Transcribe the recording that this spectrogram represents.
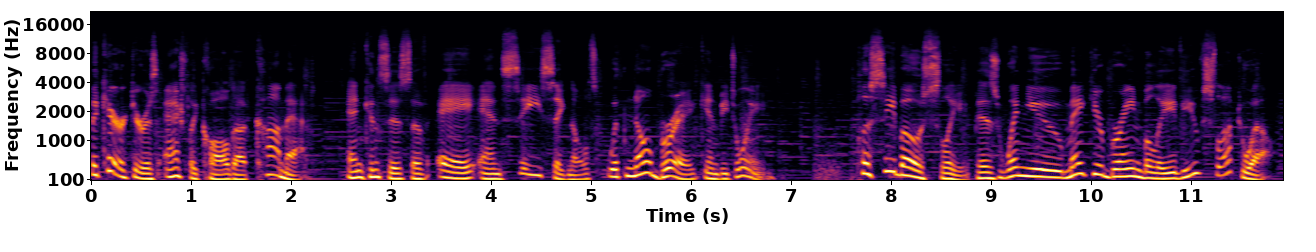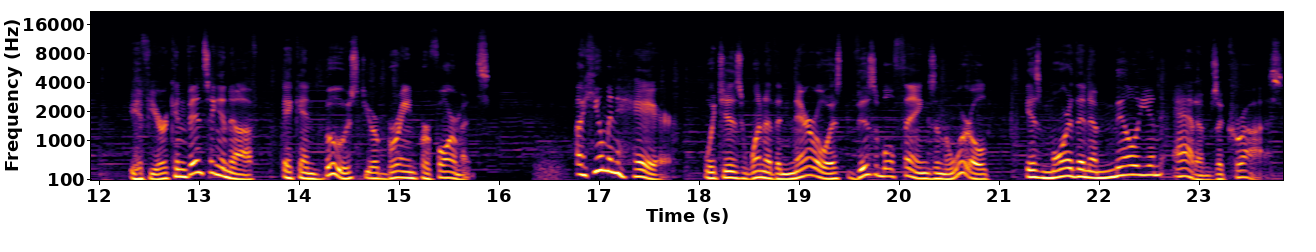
The character is actually called a commat, and consists of A and C signals with no break in between. Placebo sleep is when you make your brain believe you've slept well. If you're convincing enough, it can boost your brain performance. A human hair, which is one of the narrowest visible things in the world, is more than a million atoms across.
